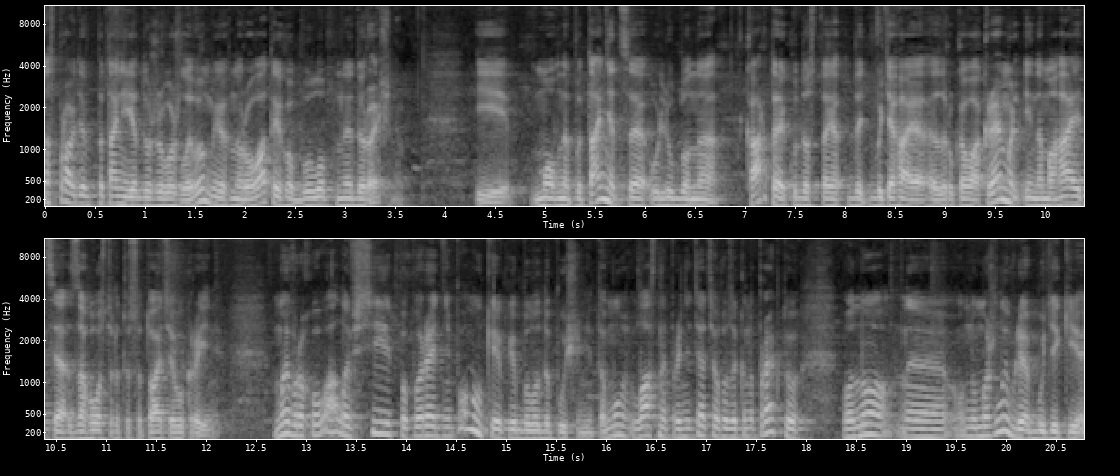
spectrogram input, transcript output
Насправді питання є дуже важливим, і ігнорувати його було б недоречним. І мовне питання це улюблена карта, яку достає, витягає з рукава Кремль і намагається загострити ситуацію в Україні. Ми врахували всі попередні помилки, які були допущені. Тому власне прийняття цього законопроекту воно е, унеможливлює будь-які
